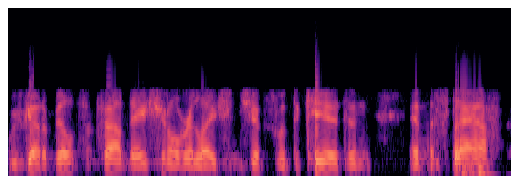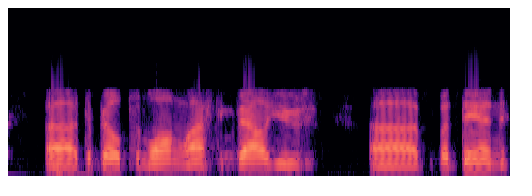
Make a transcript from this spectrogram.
we've got to build some foundational relationships with the kids and and the staff uh, to build some long lasting values uh, but then,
